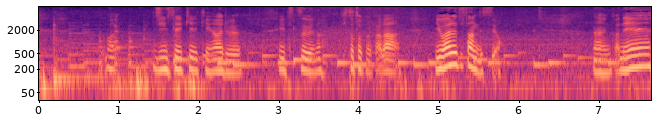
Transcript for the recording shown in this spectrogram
まあ、人生経験ある5つ上の人とかから言われてたんですよ。なんかね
